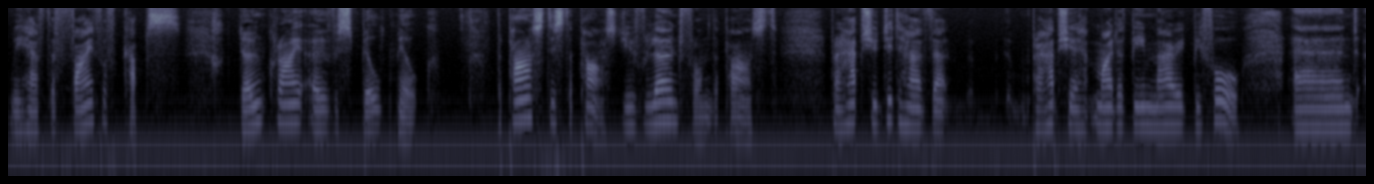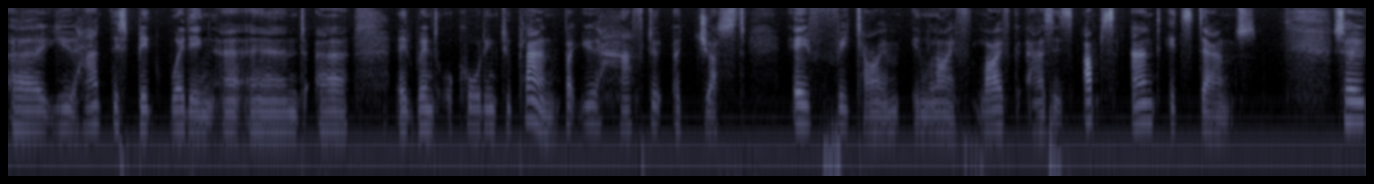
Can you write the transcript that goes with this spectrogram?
We have the Five of Cups. Don't cry over spilled milk. The past is the past. You've learned from the past. Perhaps you did have that perhaps you might have been married before. And uh, you had this big wedding uh, and uh, it went according to plan. But you have to adjust every time in life. Life has its ups and its downs. So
